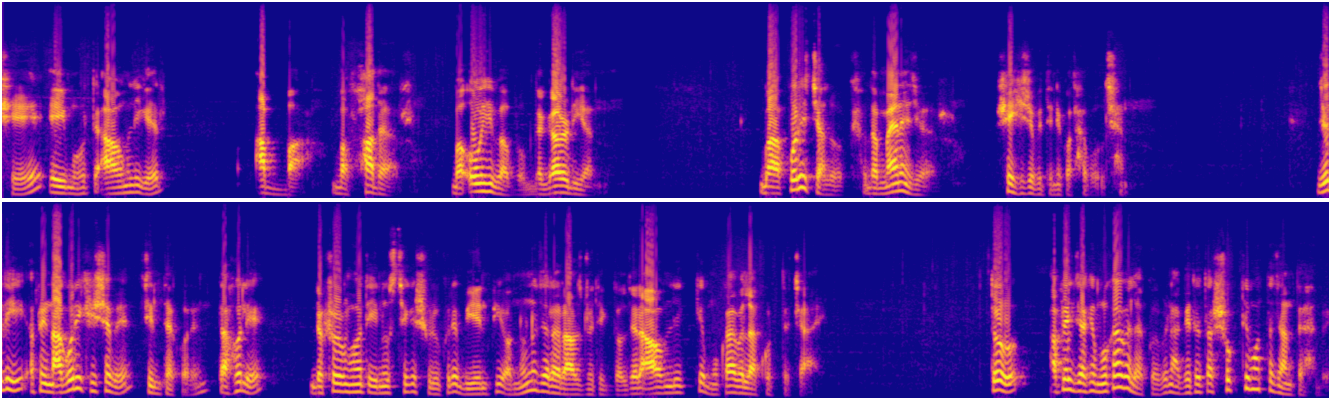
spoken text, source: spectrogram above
সে এই মুহূর্তে আওয়ামী লীগের আব্বা বা ফাদার বা অভিভাবক দ্য গার্ডিয়ান বা পরিচালক দ্য ম্যানেজার সেই হিসেবে তিনি কথা বলছেন। যদি আপনি নাগরিক হিসেবে চিন্তা করেন, তাহলে ডক্টর মোহাম্মদ ইউনুস থেকে শুরু করে বিএনপি অন্যান্য যারা রাজনৈতিক দল, যারা আওয়ামী লীগকে মোকাবেলা করতে চায়, তো আপনি যাকে মোকাবেলা করবেন আগে তো তার শক্তিমত্তা জানতে হবে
